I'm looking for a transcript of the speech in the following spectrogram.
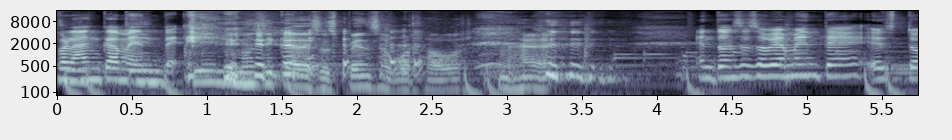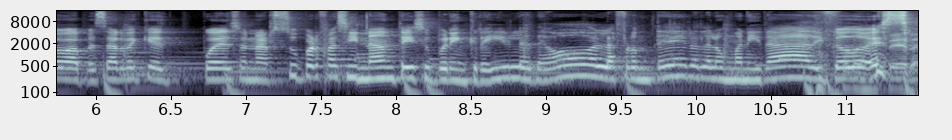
francamente. Tin, música de suspenso, por favor. Entonces, obviamente, esto, a pesar de que puede sonar súper fascinante y súper increíble, de oh, la frontera de la humanidad y todo eso,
